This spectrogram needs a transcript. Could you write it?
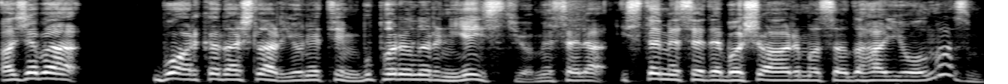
acaba bu arkadaşlar yönetim bu paraları niye istiyor? Mesela istemese de başı ağrımasa daha iyi olmaz mı?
